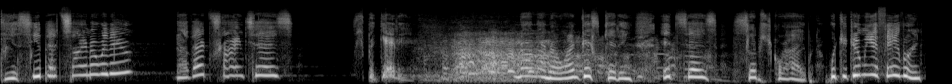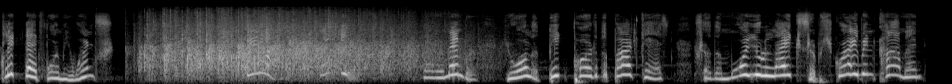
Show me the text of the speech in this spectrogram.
Do you see that sign over there? Now that sign says spaghetti. no, no, no, I'm just kidding. It says subscribe. Would you do me a favor and click that for me once? Yeah, thank you. Now remember, you're all a big part of the podcast, so the more you like, subscribe, and comment,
